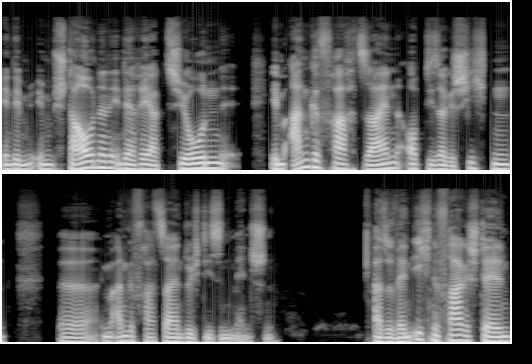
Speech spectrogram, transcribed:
in dem, im Staunen, in der Reaktion, im Angefragtsein, ob dieser Geschichten, äh, im Angefragtsein durch diesen Menschen. Also wenn ich eine Frage stellen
